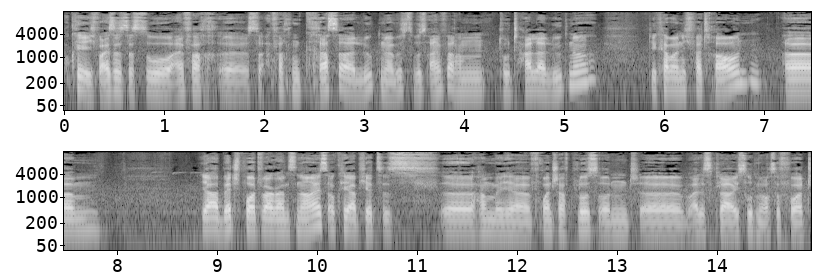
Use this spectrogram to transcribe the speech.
okay, ich weiß jetzt, dass du einfach, äh, dass du einfach ein krasser Lügner bist. Du bist einfach ein totaler Lügner. Die kann man nicht vertrauen. Ähm, ja, Bettsport war ganz nice. Okay, ab jetzt ist, äh, haben wir hier Freundschaft Plus und äh, alles klar. Ich suche mir auch sofort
